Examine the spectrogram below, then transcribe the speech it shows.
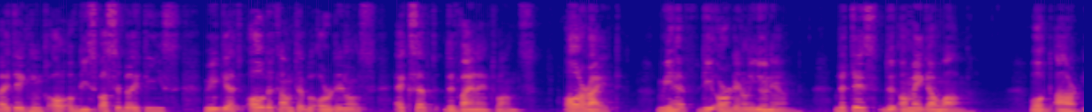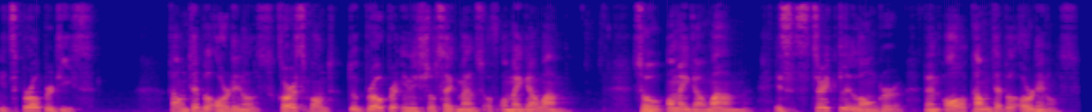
By taking all of these possibilities, we get all the countable ordinals except the finite ones. Alright, we have the ordinal union, that is the omega 1. What are its properties? Countable ordinals correspond to proper initial segments of omega 1. So omega 1 is strictly longer than all countable ordinals.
